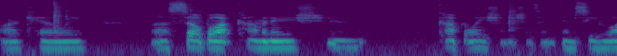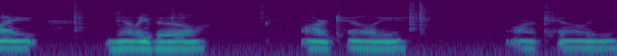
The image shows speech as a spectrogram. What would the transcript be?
R. Kelly, uh, cell block combination, compilation, I should say. MC Lyte, Nellyville, R. Kelly, R. Kelly,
